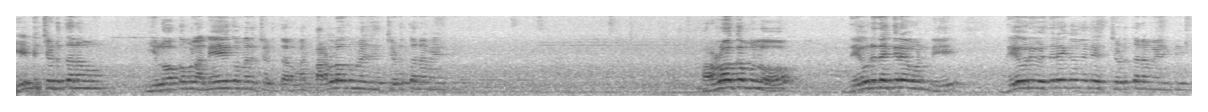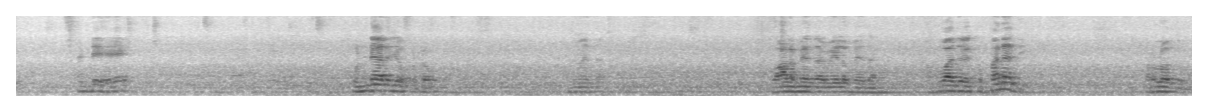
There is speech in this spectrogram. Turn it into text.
ఏంటి చెడుతనము? ఈ లోకంలో అనేకమైన చెడుతనం. మరి పరలోకంలో చేసే చెడుతనం ఏంటి? పరలోకములో దేవుని దగ్గరే ఉండి దేవుని వ్యతిరేకంగా చేసే చెడుతనం ఏంటి? అంటే ఉండాలి చెప్పటం. వాళ్ళ మీద వీళ్ళ మీద అపవాదం యొక్క పని అది. పరలోకం.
